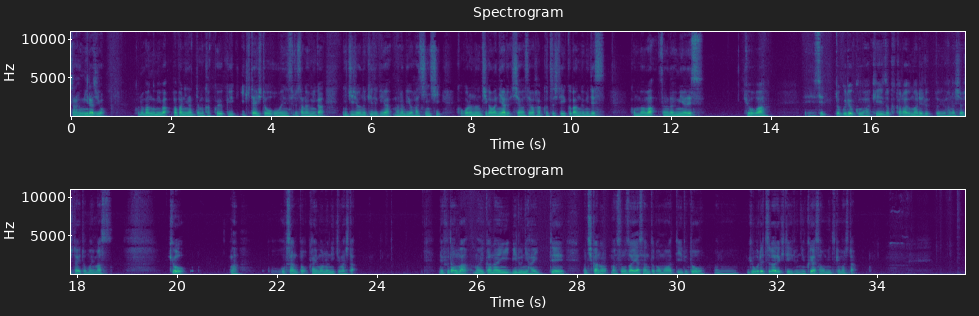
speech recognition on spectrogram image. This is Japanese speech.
サナフミラジオ。この番組はパパになってもかっこよく生きたい人を応援するサナフミが日常の気づきや学びを発信し、心の内側にある幸せを発掘していく番組です。こんばんは、真田文也です。今日は、えー説得力は継続から生まれるという話をしたいと思います。今日、まあ、奥さんと買い物に行きました。で普段は、まあ、行かないビルに入って、まあ、地下の、まあ、惣菜屋さんとかを回っていると、あの、行列ができている肉屋さんを見つけました。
